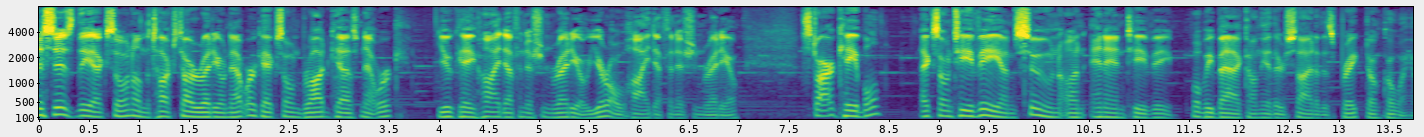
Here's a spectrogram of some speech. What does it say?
This is the X Zone on the Talkstar Radio Network, X Zone Broadcast Network, UK High Definition Radio, Euro High Definition Radio, Star Cable, X Zone TV, and soon on NNTV. We'll be back on the other side of this break. Don't go away.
